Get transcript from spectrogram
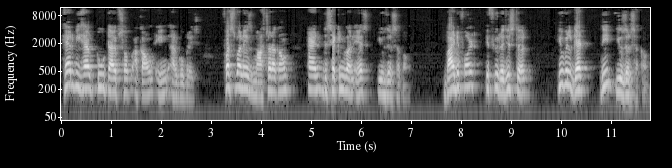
Here we have two types of account in AlgoBridge. First one is master account and the second one is users account. By default, if you register, you will get the user's account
